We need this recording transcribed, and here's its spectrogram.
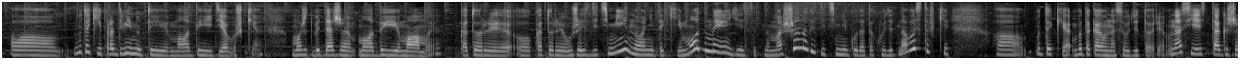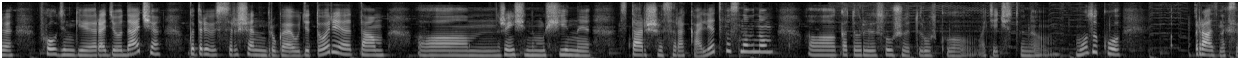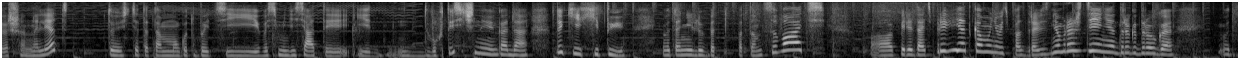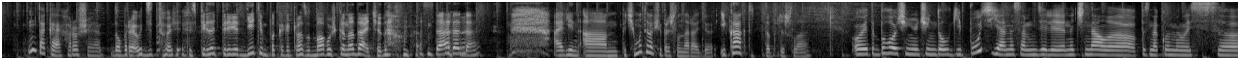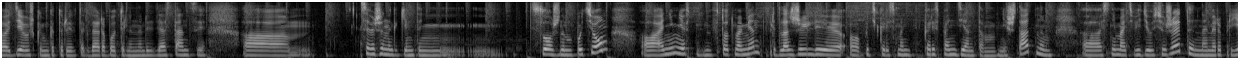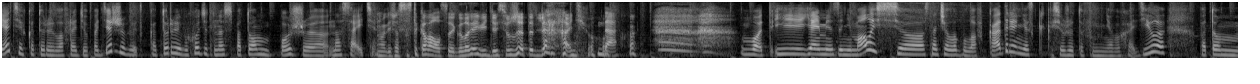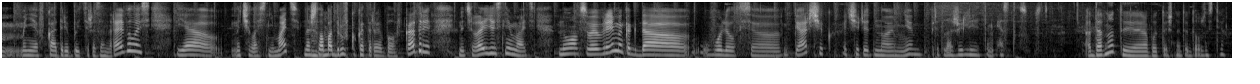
А, ну, такие продвинутые молодые девушки, может быть, даже молодые мамы, которые, э, которые уже с детьми, но они такие модные, ездят на машинах с детьми, куда-то ходят на выставки. А, вот, такие, вот такая у нас аудитория. У нас есть также в холдинге радиодача, у которой совершенно другая аудитория. Там э, женщины, мужчины старше 40 лет в основном, э, которые слушают русскую отечественную музыку разных совершенно лет. То есть это там могут быть и 80-е, и 2000-е года. Такие хиты. Вот они любят потанцевать, Э, передать привет кому-нибудь, поздравить с днем рождения друг друга. Вот ну, такая хорошая, добрая аудитория. То есть передать привет детям, пока как раз вот бабушка на даче, да, у нас? Да-да-да. Алин, а почему ты вообще пришла на радио? И как ты туда пришла? Ой, это был очень-очень долгий путь. Я, на самом деле, начинала, познакомилась с э, девушками, которые тогда работали на радиостанции, совершенно каким-то сложным путем, а, они мне в, тот момент предложили а, быть корреспондентом внештатным, а, снимать видеосюжеты на мероприятиях, которые Лав Радио поддерживает, которые выходят у нас потом позже на сайте. Вот я сейчас состыковала в своей голове видеосюжеты для радио. Да. Вот, и я ими занималась. Э, сначала была в кадре, несколько сюжетов у меня выходило. Потом мне в кадре быть разонравилось. Я начала снимать. Нашла mm-hmm. подружку, которая была в кадре, начала ее снимать. Но в свое время, когда уволился пиарщик очередной, мне предложили это место, собственно. А давно ты работаешь на этой должности?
